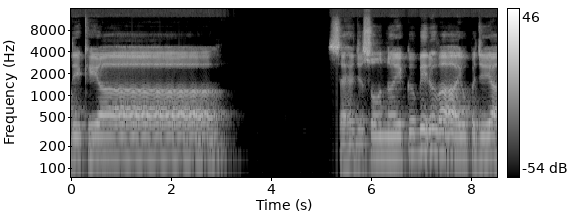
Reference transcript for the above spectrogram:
ਦੇਖਿਆ, ਸਹਿਜ ਸੁਨ ਇੱਕ ਬਿਰਵਾ ਉਪਜਿਆ।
